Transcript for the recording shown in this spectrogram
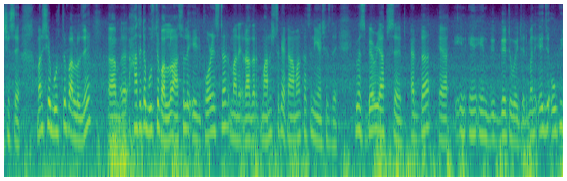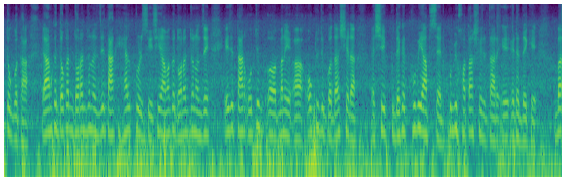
এসেছে। মানে সে বুঝতে পারল যে হাতিটা বুঝতে পারল, আসলে এই ফরেস্টার মানে রাজার মানুষটাকে একা আমার কাছে নিয়ে এসেছে। He was very upset at the ingratitude মানে এই যে অকৃতজ্ঞতা আমাকে দরকার ধরার জন্য যে তাকে হেল্প করেছি, সে আমাকে ধরার জন্য যে, এই যে তার অতি মানে অকৃতজ্ঞতা, সেটা সে দেখে খুবই আপসেট খুবই হতাশ হয়েছে তার এটা দেখে বা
